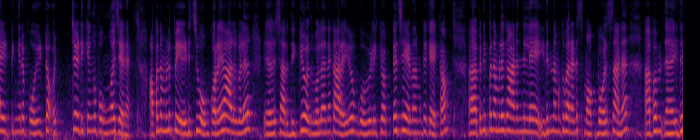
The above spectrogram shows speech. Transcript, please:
ആയിട്ട് ഇങ്ങനെ പോയിട്ട് ഒറ്റയടിക്ക് അങ്ങ് പൊങ്ങുക ചെയ്യണേ. അപ്പം നമ്മൾ പേടിച്ചു പോകും കുറേ ആളുകൾ ഛർദ്ദിക്കുകയോ അതുപോലെ തന്നെ കരയുകയും കോവിളിക്കുകയും ഒക്കെ ചെയ്യണം നമുക്ക് കേൾക്കാം. പിന്നെ ഇപ്പം നമ്മൾ കാണുന്നില്ലേ ഇതിന് നമുക്ക് പറയേണ്ട സ്മോക്ക് ബോൾസ് ആണ്. അപ്പം ഇത്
